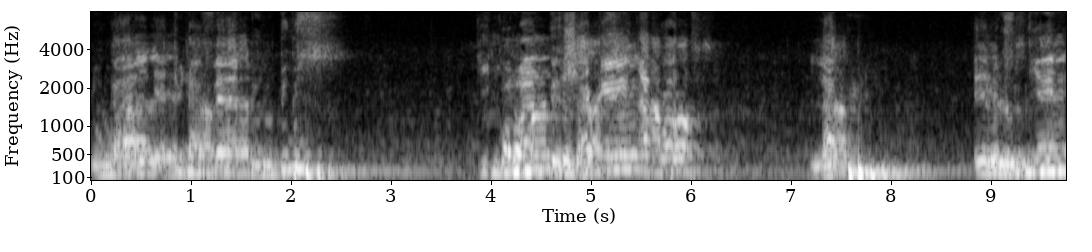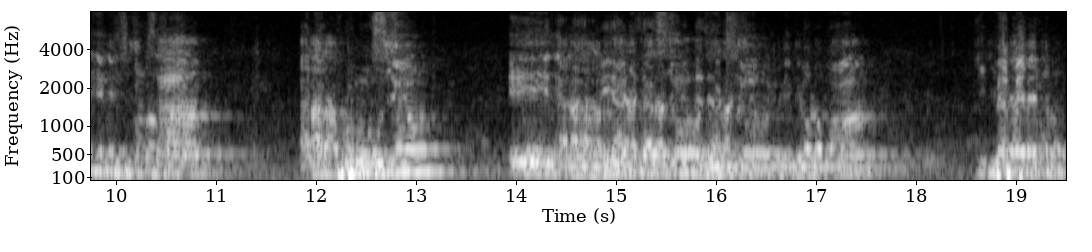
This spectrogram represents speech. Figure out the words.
local est une affaire de tous qui commande que chacun apporte l'appui et le soutien indispensable à la promotion et à la réalisation des actions de développement qui permettront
